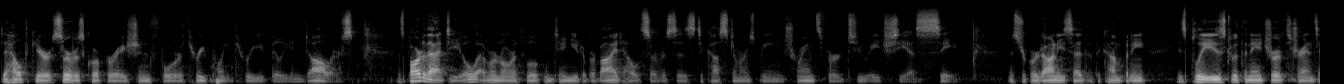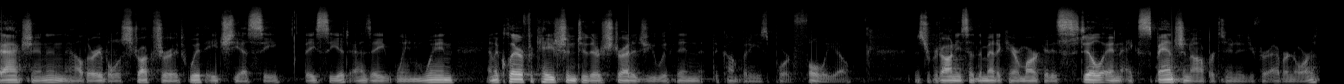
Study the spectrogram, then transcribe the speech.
to Healthcare Service Corporation for $3.3 billion. As part of that deal, Evernorth will continue to provide health services to customers being transferred to HCSC. Mr. Cordani said that the company is pleased with the nature of the transaction and how they're able to structure it with HCSC. They see it as a win win and a clarification to their strategy within the company's portfolio. Mr. Cordani said the Medicare market is still an expansion opportunity for Evernorth.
